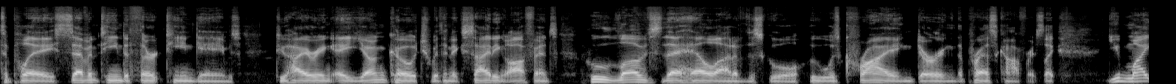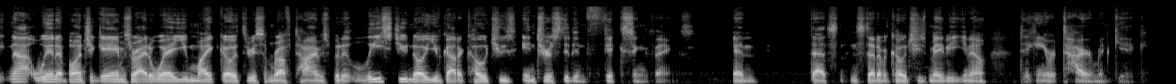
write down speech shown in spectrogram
to play 17 to 13 games to hiring a young coach with an exciting offense who loves the hell out of the school, who was crying during the press conference. Like, you might not win a bunch of games right away. You might go through some rough times, but at least you know you've got a coach who's interested in fixing things. And that's instead of a coach who's maybe, you know, taking a retirement gig.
